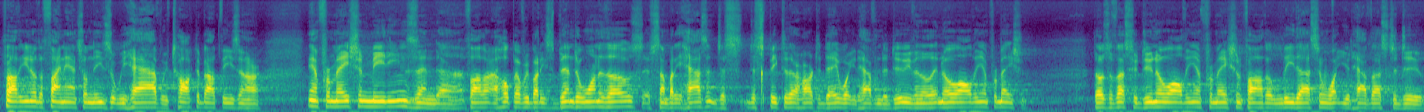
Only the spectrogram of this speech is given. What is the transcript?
Father, you know the financial needs that we have. We've talked about these in our information meetings. And uh, Father, I hope everybody's been to one of those. If somebody hasn't, just, just speak to their heart today what you'd have them to do, even though they know all the information. Those of us who do know all the information, Father, lead us in what you'd have us to do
